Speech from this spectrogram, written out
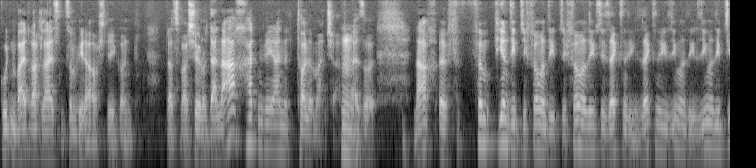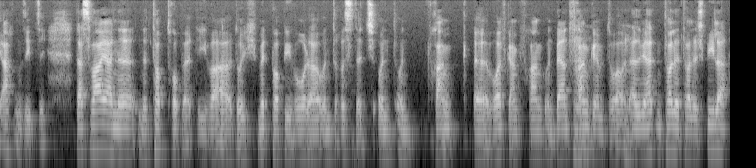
guten Beitrag leisten zum Wiederaufstieg und das war schön. Und danach hatten wir ja eine tolle Mannschaft. Mhm. Also nach äh, 74, 75, 75, 76, 76, 77, 77, 78. Das war ja eine, eine Top-Truppe. Die war durch mit Poppy Woda und Ristic und, und Frank, äh, Wolfgang Frank und Bernd Franke mhm. im Tor. Und also wir hatten tolle, tolle Spieler.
